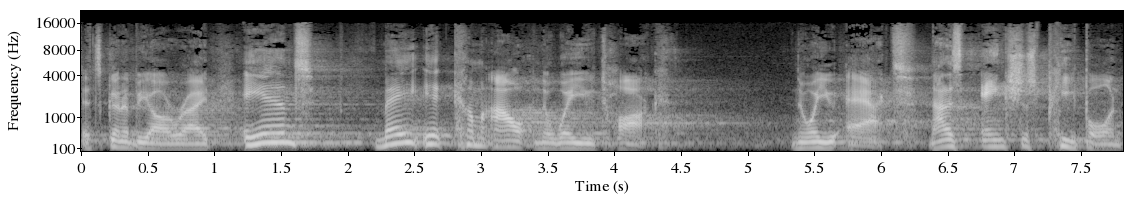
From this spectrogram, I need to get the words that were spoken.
It's going to be all right. And may it come out in the way you talk, in the way you act, not as anxious people and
